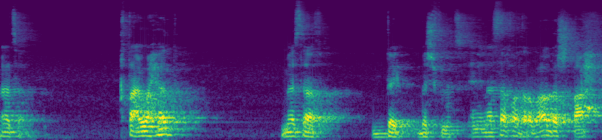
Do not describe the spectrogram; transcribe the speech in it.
مثلا قطع واحد مسافة d باش فلت. يعني مسافة ضربها باش طاح.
